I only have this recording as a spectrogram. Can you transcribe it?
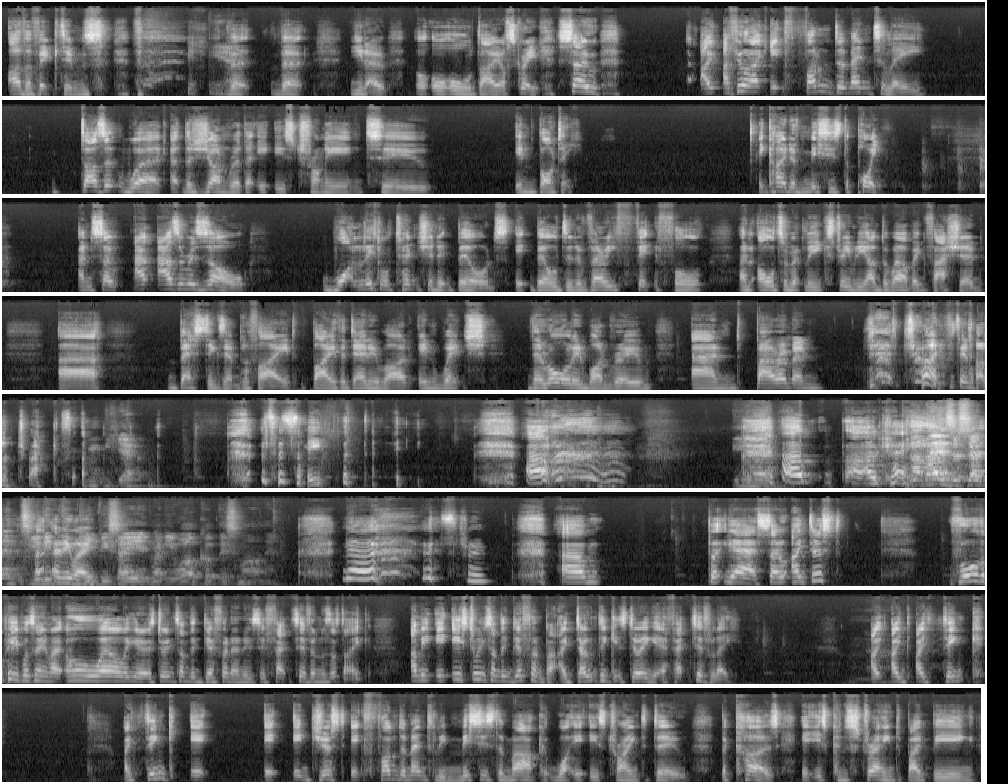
other victims yeah. that, that, you know, all, all die off screen. So I, I feel like it fundamentally doesn't work at the genre that it is trying to embody. It kind of misses the point. And so, as a result, what little tension it builds, it builds in a very fitful and ultimately extremely underwhelming fashion. Uh, best exemplified by the denouement, in which they're all in one room and Barrowman drives in on a tractor yeah. to save the day. Um, Yeah. um, okay. Now there's a sentence you didn't Anyway. think you'd be saying when you woke up this morning. No, it's true. Um, but yeah, so I just for all the people saying like, oh well, you know, it's doing something different and it's effective, and it's just like, I mean, it is doing something different, but I don't think it's doing it effectively. I, I, I think, I think it, it, it just it fundamentally misses the mark at what it is trying to do because it is constrained by being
